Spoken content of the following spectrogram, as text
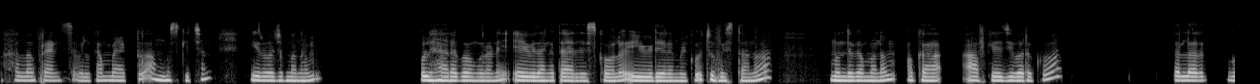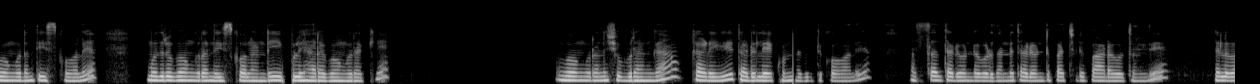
Hello friends welcome back to Ammu's kitchen. ఈరోజు మనం పులిహార గోంగూరని ఏ విధంగా తయారు చేసుకోవాలో ఈ వీడియోలో మీకు చూపిస్తాను. ముందుగా మనం ఒక హాఫ్ కేజీ వరకు తెల్ల గోంగూరని తీసుకోవాలి. ముదురు గోంగూరని తీసుకోవాలండి ఈ పులిహార గోంగూరకి. గోంగూరని శుభ్రంగా కడిగి తడి లేకుండా పెట్టుకోవాలి. అస్సలు తడి ఉండకూడదండి. తడి ఉంటే పచ్చడి పాడవుతుంది. నిల్వ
